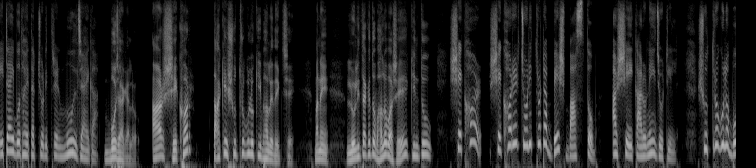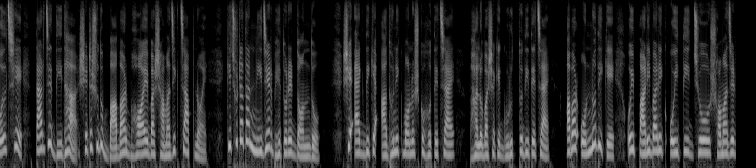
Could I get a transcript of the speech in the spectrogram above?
এটাই বোধহয় তার চরিত্রের মূল জায়গা। বোঝা গেল। আর শেখর, তাকে সূত্রগুলো কি ভালো দেখছে? মানে ললিতাকে তো ভালোবাসে কিন্তু শেখর শেখরের চরিত্রটা বেশ বাস্তব আর সেই কারণেই জটিল। সূত্রগুলো বলছে তার যে দ্বিধা সেটা শুধু বাবার ভয় বা সামাজিক চাপ নয় কিছুটা তার নিজের ভেতরের দ্বন্দ্ব। সে একদিকে আধুনিক মনস্ক হতে চায় ভালোবাসাকে গুরুত্ব দিতে চায় আবার অন্যদিকে ওই পারিবারিক ঐতিহ্য সমাজের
